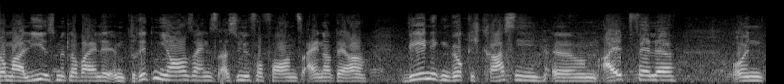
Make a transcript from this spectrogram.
Jomali ist mittlerweile im dritten Jahr seines Asylverfahrens einer der wenigen wirklich krassen äh, Altfälle. Und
